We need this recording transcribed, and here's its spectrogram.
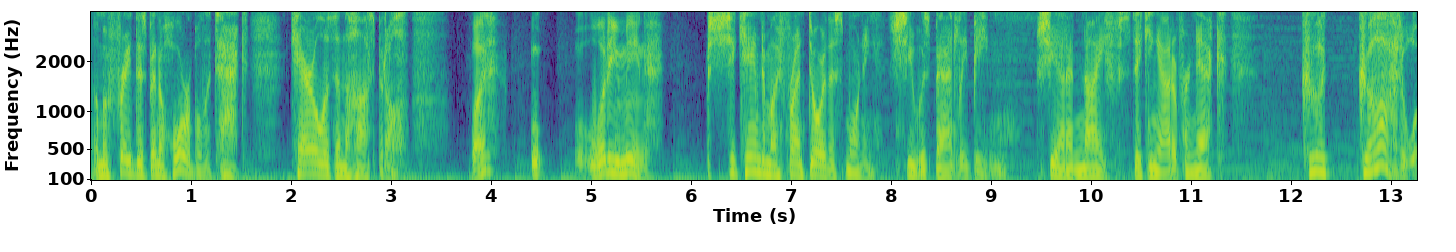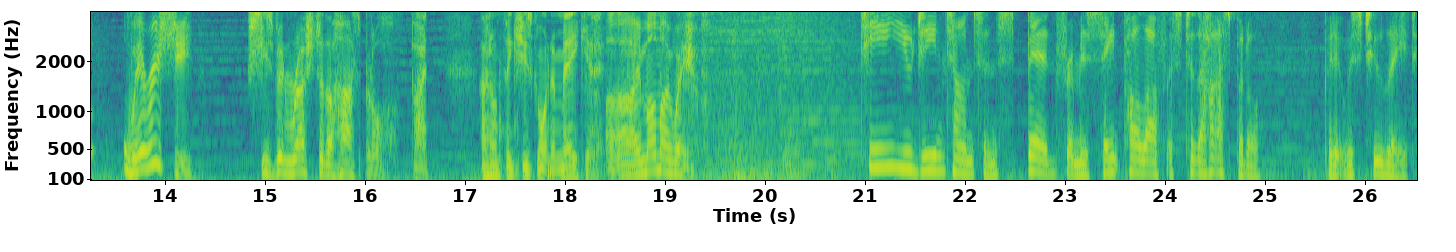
I'm afraid there's been a horrible attack. Carol is in the hospital. What? What do you mean? She came to my front door this morning. She was badly beaten. She had a knife sticking out of her neck. Good God! Where is she? She's been rushed to the hospital, but I don't think she's going to make it. Uh, I'm on my way. T. Eugene Thompson sped from his St. Paul office to the hospital, but it was too late.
